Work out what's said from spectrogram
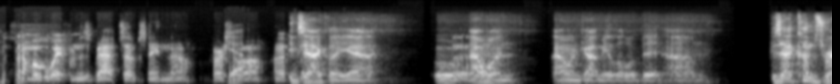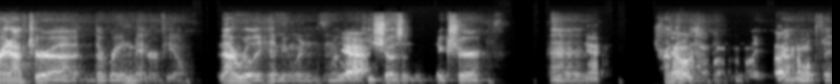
Let's not move away from this bathtub scene though. First Yeah. of all. Uh, exactly, yeah. Ooh, Uh, that one that one got me a little bit. Um because that comes right after uh the Rain Man reveal. And that really hit me when when Yeah. like, he shows him the picture and Yeah. Charlie That was, Chaplin, like, like that an whole emo- thing.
